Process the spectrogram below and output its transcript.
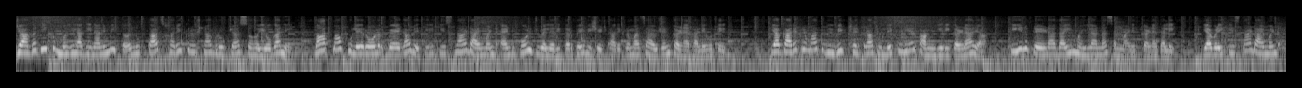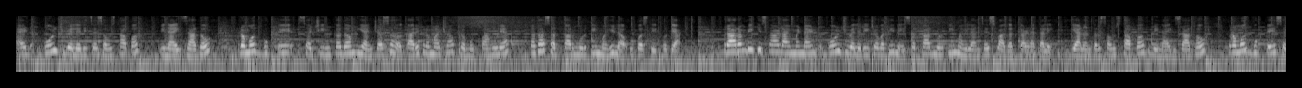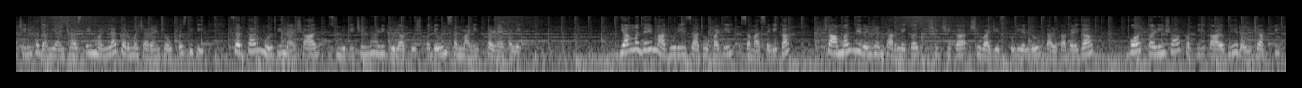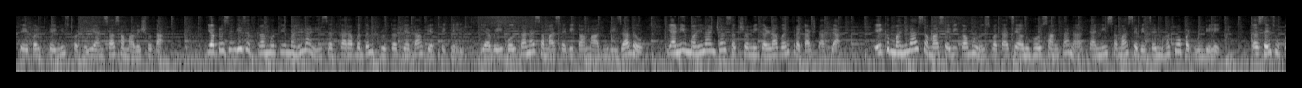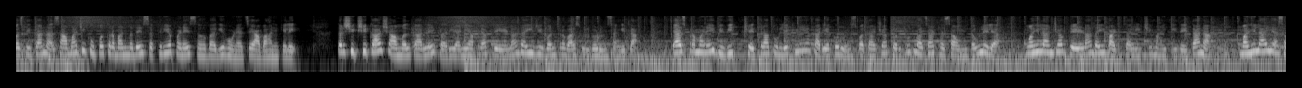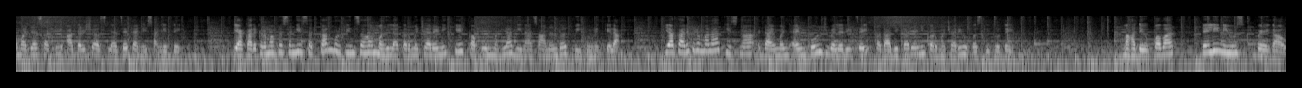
जागतिक महिला दिनानिमित्त नुकताच हरिकृष्णा ग्रुपच्या सहयोगाने महात्मा फुले रोड बेळगाव येथील किसना डायमंड अँड गोल्ड ज्वेलरीतर्फे विशेष कार्यक्रमाचे आयोजन करण्यात आले होते. या कार्यक्रमात विविध क्षेत्रात उल्लेखनीय कामगिरी करणाऱ्या तीन प्रेरणादायी महिलांना सन्मानित करण्यात आले. यावेळी किसना डायमंड अँड गोल्ड ज्वेलरीचे संस्थापक विनायक जाधव प्रमोद बुकटे सचिन कदम यांच्यासह कार्यक्रमाच्या प्रमुख पाहुण्या तथा सत्कारमूर्ती महिला उपस्थित होत्या. प्रारंभी किसना डायमंड अँड गोल्ड ज्वेलरीच्या वतीने सत्कारमूर्ती महिलांचे स्वागत करण्यात आले. यानंतर संस्थापक विनायक जाधव प्रमोद बुकटे सचिन कदम यांच्या हस्ते महिला कर्मचाऱ्यांच्या उपस्थितीत सत्कार मूर्तींना शाल स्मृतिचिन्ह आणि गुलाब पुष्प देऊन सन्मानित करण्यात आले. यामध्ये माधुरी जाधव पाटील समाजसेविका श्यामल निरंजन कार्लेकर शिक्षिका शिवाजी स्कूल येल्लूर तालुका बेळगाव व तनिषा कपिल काळभैरव जागतिक टेबल टेनिसपटू यांचा समावेश होता. याप्रसंगी सत्कारमूर्ती महिलांनी सत्काराबद्दल कृतज्ञता व्यक्त केली. यावेळी बोलताना समाजसेविका माधुरी जाधव यांनी महिलांच्या सक्षमीकरणावर प्रकाश टाकला. एक महिला समाजसेविका म्हणून स्वतःचे अनुभव सांगताना त्यांनी समाजसेवेचे महत्त्व पटवून दिले. तसेच उपस्थितांना सामाजिक उपक्रमांमध्ये सक्रियपणे सहभागी होण्याचे आवाहन केले. तर शिक्षिका श्यामल कार्लेकर यांनी आपल्या प्रेरणादायी जीवन प्रवास उलगडून सांगितला. त्याचप्रमाणे विविध क्षेत्रात उल्लेखनीय कार्य करून स्वतःच्या कर्तृत्वाचा ठसा उमटवलेल्या महिलांच्या प्रेरणादायी वाटचालीची माहिती देताना महिला या समाजासाठी आदर्श असल्याचे त्यांनी सांगितले. या कार्यक्रमाप्रसंगी सत्कार मूर्तींसह महिला कर्मचाऱ्यांनी केक कापून महिला दिनाचा आनंद द्विगुणित केला. या कार्यक्रमाला किसना डायमंड अँड गोल्ड ज्वेलरीचे पदाधिकारी आणि कर्मचारी उपस्थित होते. Mahadev Pawar daily news Belgaum.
